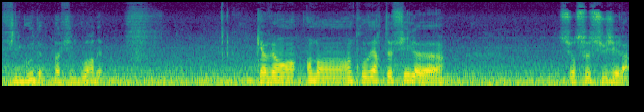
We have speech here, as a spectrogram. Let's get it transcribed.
Phil Good, pas Phil Gould, qu'avait en, en, entrouverte Phil euh, sur ce sujet-là.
